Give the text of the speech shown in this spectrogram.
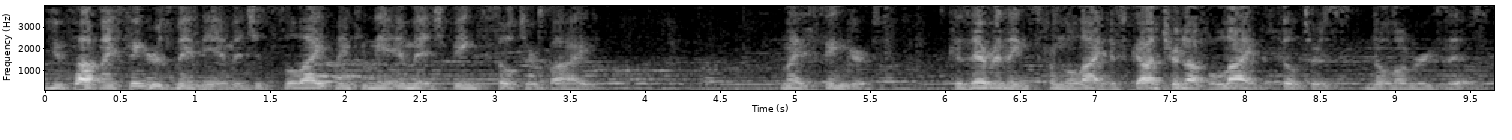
you thought my fingers made the image. It's the light making the image being filtered by my fingers. Because everything's from the light. If God turned off the light, the filters no longer exist.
